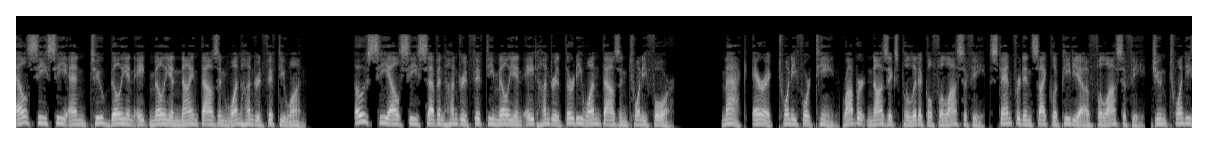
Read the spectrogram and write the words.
LCCN 2008009151. OCLC 750831024. Mack, Eric 2014 Robert Nozick's Political Philosophy, Stanford Encyclopedia of Philosophy, June 22,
